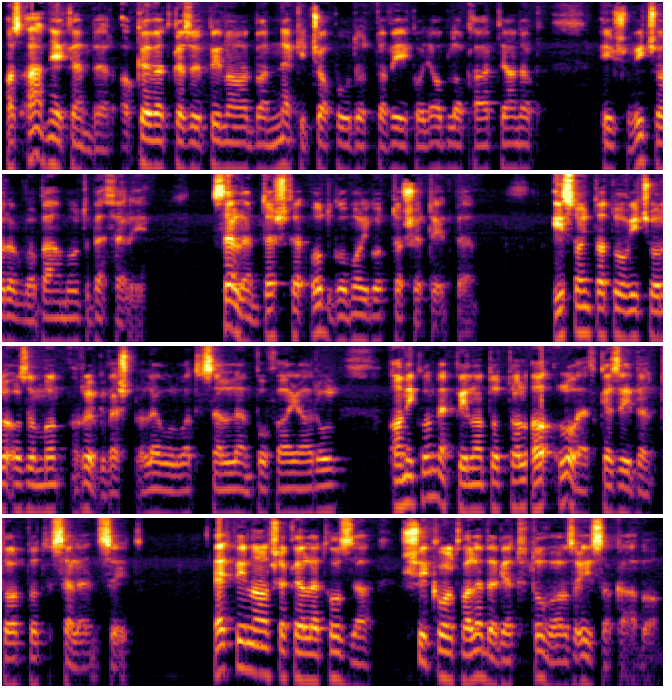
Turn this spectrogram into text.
Az árnyékember a következő pillanatban neki csapódott a vékony ablakhártyának, és vicsorogva bámult befelé. Szellemteste ott gomolygott a sötétben. Iszonytató vicsora azonban rögvest leolvadt szellem pofájáról, amikor megpillantotta a Loev kezében tartott szelencét. Egy pillanat se kellett hozzá, sikoltva lebegett tova az éjszakában.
